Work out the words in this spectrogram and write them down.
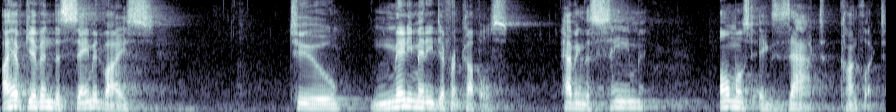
I have given the same advice to many, many different couples having the same, almost exact conflict.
